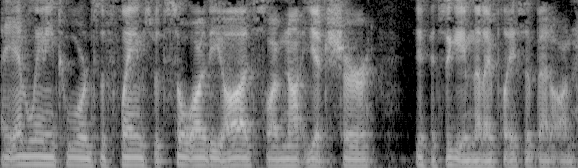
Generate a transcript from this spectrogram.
I am leaning towards the Flames, but so are the odds, so I'm not yet sure if it's a game that I place a bet on.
